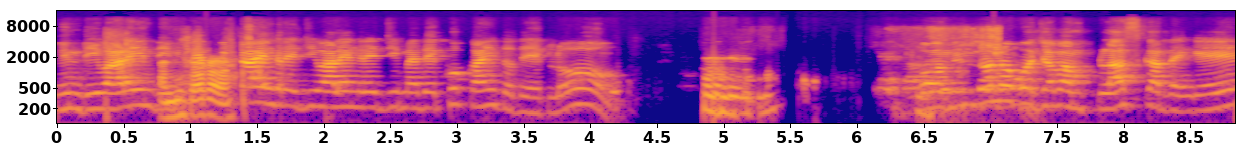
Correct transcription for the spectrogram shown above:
हिंदी वाले हिंदी में अंग्रेज़ी वाले अंग्रेज़ी में देखो कहीं तो देख लो। तो हम इन दोनों को जब हम प्लस कर देंगे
